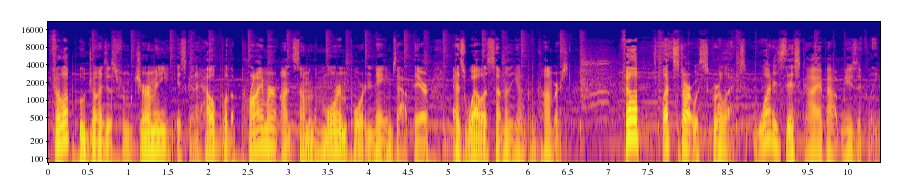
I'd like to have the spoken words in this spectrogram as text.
Philip, who joins us from Germany, is going to help with a primer on some of the more important names out there, as well as some of the up and comers. Philip, let's start with Skrillex. What is this guy about musically?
